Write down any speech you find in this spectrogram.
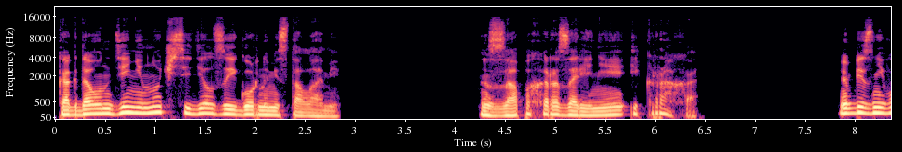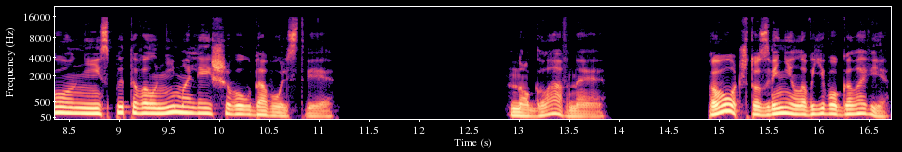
когда он день и ночь сидел за игорными столами. Запаха разорения и краха. Без него он не испытывал ни малейшего удовольствия. Но главное, вот что звенело в его голове.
